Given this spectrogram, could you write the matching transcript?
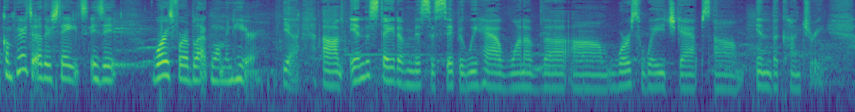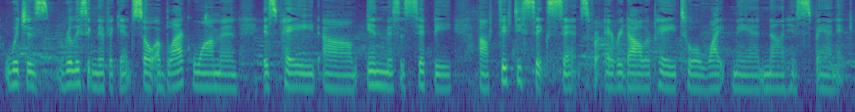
compared to other states, is it worse for a black woman here? Yeah. Um, in the state of Mississippi, we have one of the um, worst wage gaps um, in the country, which is really significant. So, a black woman is paid um, in Mississippi uh, 56 cents for every dollar paid to a white man, non Hispanic.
